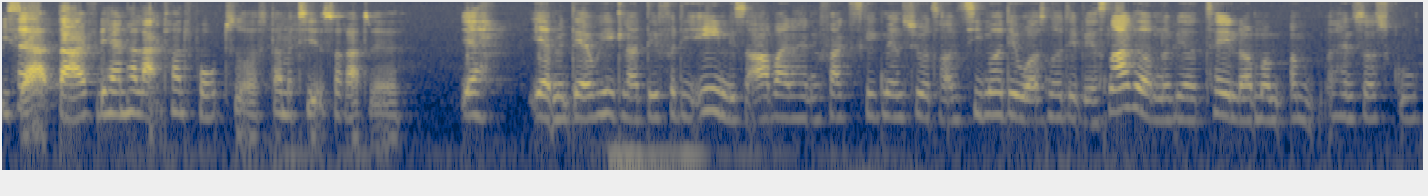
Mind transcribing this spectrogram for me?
især dig, fordi han har lang transporttid også. Der er Mathias så ret... Øh, Ja, ja, men det er jo helt klart det, fordi egentlig så arbejder han jo faktisk ikke mere end 37 timer, og det er jo også noget, det vi har snakket om, når vi har talt om, om, om han så skulle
